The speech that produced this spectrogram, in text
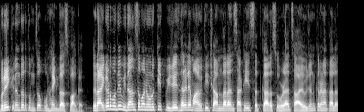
ब्रेकनंतर तुमचं पुन्हा एकदा स्वागत. रायगडमध्ये विधानसभा निवडणुकीत विजयी झालेल्या महायुतीच्या आमदारांसाठी सत्कार सोहळ्याचं आयोजन करण्यात आलं.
